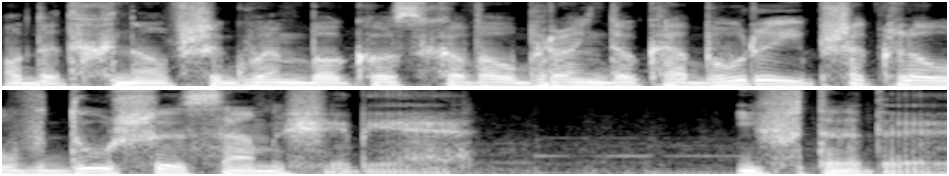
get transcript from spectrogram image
Odetchnąwszy głęboko, schował broń do kabury i przeklął w duszy sam siebie. I wtedy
